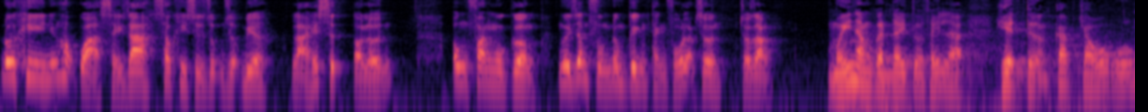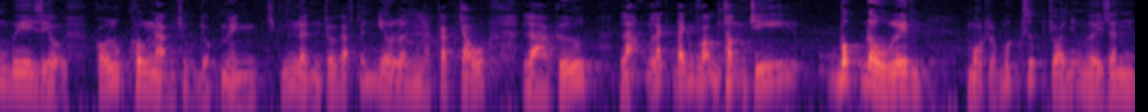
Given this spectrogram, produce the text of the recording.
đôi khi những hậu quả xảy ra sau khi sử dụng rượu bia là hết sức to lớn. Ông Phan Ngô Cường, người dân phường Đông Kinh, thành phố Lạng Sơn cho rằng Mấy năm gần đây tôi thấy là hiện tượng các cháu uống bia rượu có lúc không làm chủ được mình những lần tôi gặp rất nhiều lần là các cháu là cứ lạng lách đánh võng thậm chí bốc đầu lên một là bức xúc cho những người dân.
